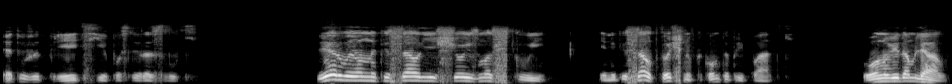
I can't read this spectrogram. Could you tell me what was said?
Это уже третье после разлуки. Первый он написал еще из Москвы, и написал точно в каком-то припадке. Он уведомлял,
